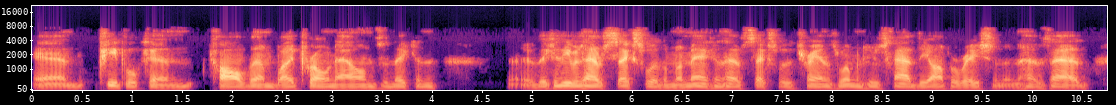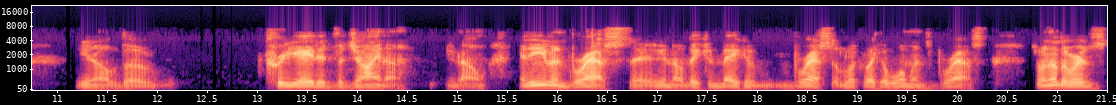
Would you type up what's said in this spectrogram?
and people can call them by pronouns, and they can uh, they can even have sex with them. A man can have sex with a trans woman who's had the operation and has had, you know, the created vagina you know, and even breasts, they, you know, they can make a breast that look like a woman's breast. So in other words,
